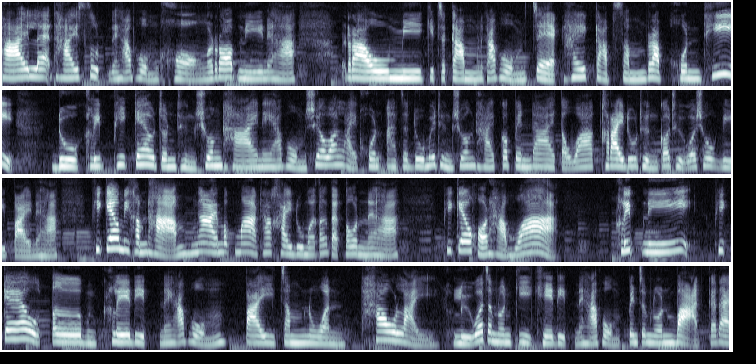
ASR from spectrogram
ท้ายและท้ายสุดนะคะผมของรอบนี้นะคะ เรามีกิจกรรมนะคะผมแจกให้กับสำหรับคนที่ ดูคลิปพี่แก้วจนถึงช่วงท้ายนะคะผมเชื่อว่าหลายคนอาจจะดูไม่ถึงช่วงท้ายก็เป็นได้ แต่ว่าใครดูถึงก็ถือว่าโชคดีไปนะคะพี่แก้วมีคำถามง่ายมากๆ ถ้าใครดูมาตั้งแต่ต้นนะคะ พี่แก้วขอถามว่า คลิปนี้พี่แก้วเติมเครดิตนะคะผมไปจำนวนเท่าไหร่ หรือว่าจำนวนกี่เครดิตนะคะผมเป็นจำนวนบาทก็ได้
